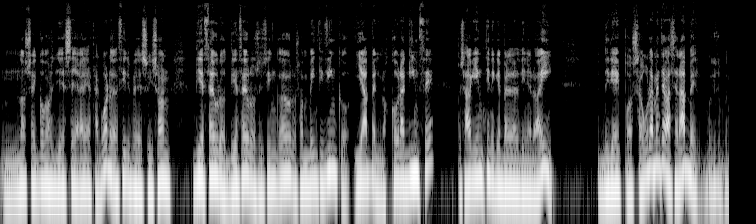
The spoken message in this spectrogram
No sé cómo se llegaría a este acuerdo. Es decir, si son 10 euros, 10 euros y 5 euros son 25 y Apple nos cobra 15, pues alguien tiene que perder dinero ahí diríais, pues seguramente va a ser Apple. Pues, pues,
